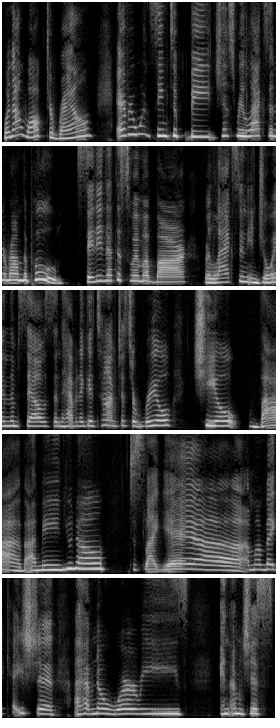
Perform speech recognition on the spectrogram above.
When I walked around, everyone seemed to be just relaxing around the pool sitting at the swim up bar, relaxing, enjoying themselves, and having a good time. Just a real chill vibe. I mean, you know, just like, yeah, I'm on vacation. I have no worries. And I'm just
